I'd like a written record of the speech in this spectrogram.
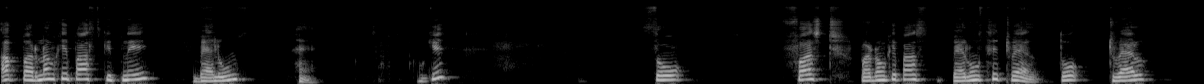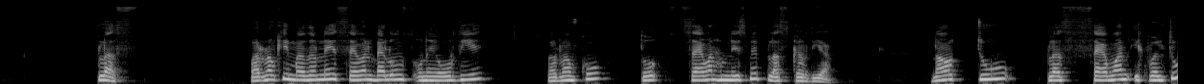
अब परनव के पास कितने बैलून्स हैं? ओके सो फ़र्स्ट परनव के पास बैलून्स थे ट्वेल्व तो ट्वेल्व प्लस पर्णव की मदर ने सेवन बैलून्स उन्हें और दिए पर्णव को तो सेवन हमने इसमें प्लस कर दिया। Now two plus seven equal to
